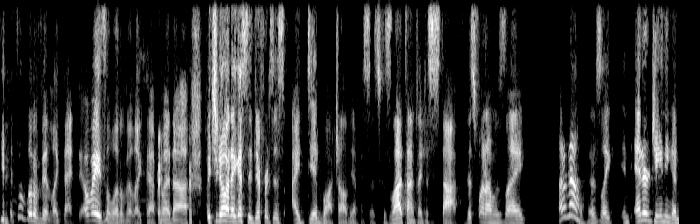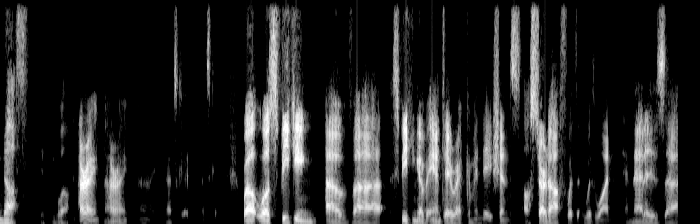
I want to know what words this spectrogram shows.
Yeah, it's a little bit like that. Always a little bit like that. But uh, but you know what? I guess the difference is I did watch all the episodes because a lot of times I just stopped. This one I was like, I don't know. It was like entertaining enough, if you will. All right, all right, all right. That's good. That's good. Well, well. Speaking of uh, speaking of anti recommendations, I'll start off with with one, and that is uh,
